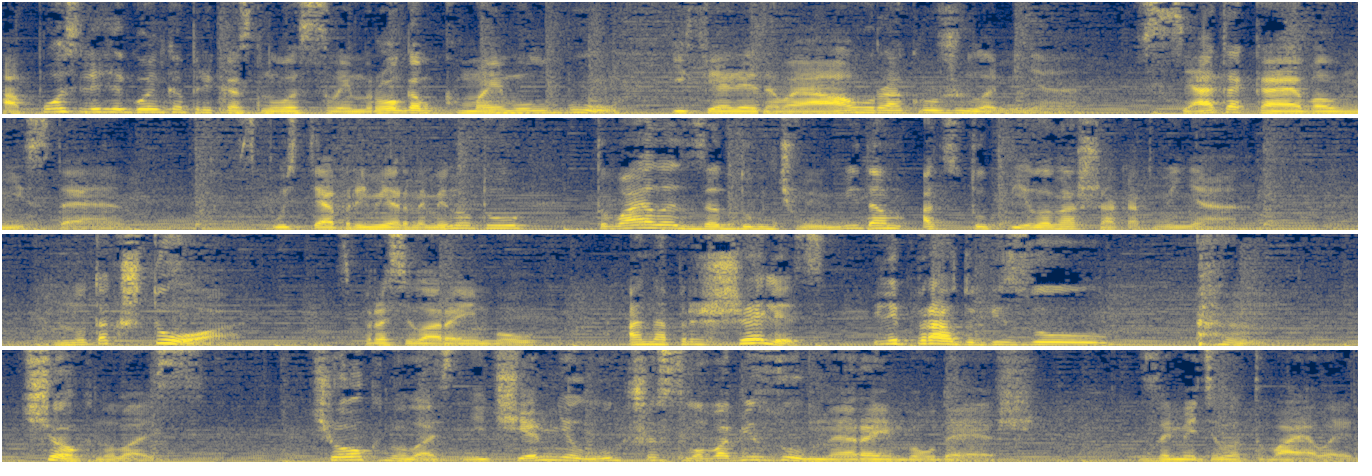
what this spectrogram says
а после легонько прикоснулась своим рогом к моему лбу, и фиолетовая аура окружила меня, вся такая волнистая. Спустя примерно минуту Твайлайт задумчивым видом отступила на шаг от меня. «Ну так что?» – спросила Рейнбоу. «Она пришелец или правду безу...» «Чокнулась». «Чокнулась ничем не лучше слова «безумная» Рейнбоу Дэш», – заметила Твайлайт.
